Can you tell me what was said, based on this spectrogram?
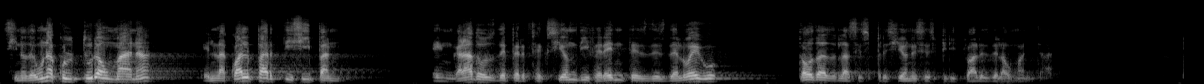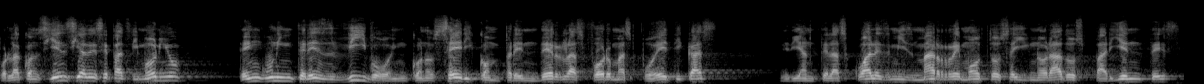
sino de una cultura humana en la cual participan, en grados de perfección diferentes desde luego, todas las expresiones espirituales de la humanidad. Por la conciencia de ese patrimonio, tengo un interés vivo en conocer y comprender las formas poéticas mediante las cuales mis más remotos e ignorados parientes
